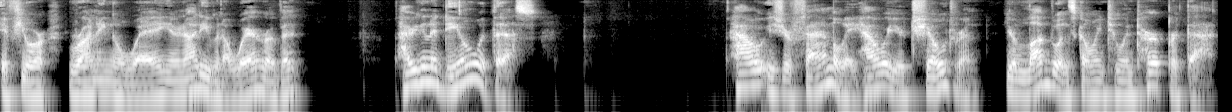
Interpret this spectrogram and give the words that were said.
if you're running away, you're not even aware of it? How are you going to deal with this? How is your family, how are your children, your loved ones going to interpret that?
